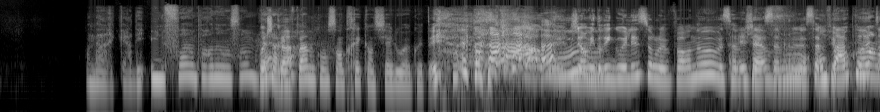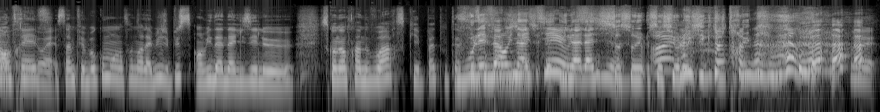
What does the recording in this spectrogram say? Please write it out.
On a regardé une fois un porno ensemble. Moi, j'arrive pas à me concentrer quand il y a Lou à côté. J'ai envie de rigoler sur le porno. Ça me fait, ça me, J'avoue, ça me on fait beaucoup moins en rentrer. fait. Ouais, ça me fait beaucoup moins rentrer dans la vie. J'ai plus envie d'analyser le ce qu'on est en train de voir, ce qui est pas tout à fait. Vous voulez faire une, analyse socio- sociologique du truc. Ouais.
